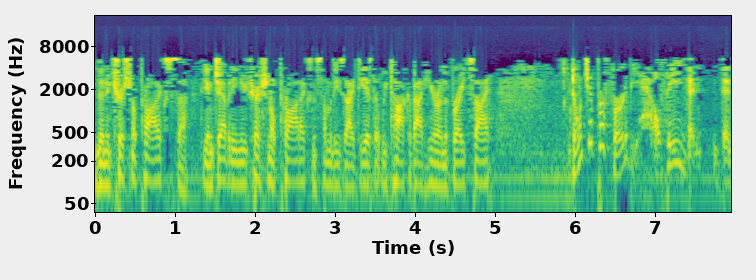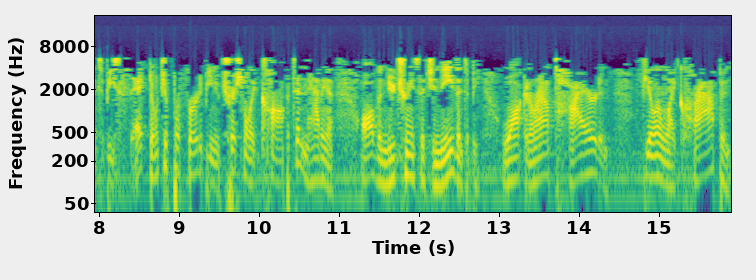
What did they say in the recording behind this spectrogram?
the nutritional products, uh, the Youngevity nutritional products, and some of these ideas that we talk about here on the bright side? Don't you prefer to be healthy than than to be sick? Don't you prefer to be nutritionally competent and having a, all the nutrients that you need than to be walking around tired and feeling like crap and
